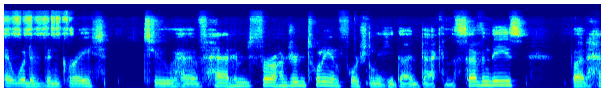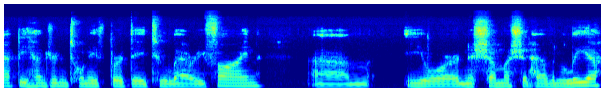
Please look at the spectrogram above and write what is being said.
it would have been great to have had him for 120. Unfortunately, he died back in the 70s. But happy 120th birthday to Larry Fine. Um, your neshama should have an aliyah.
